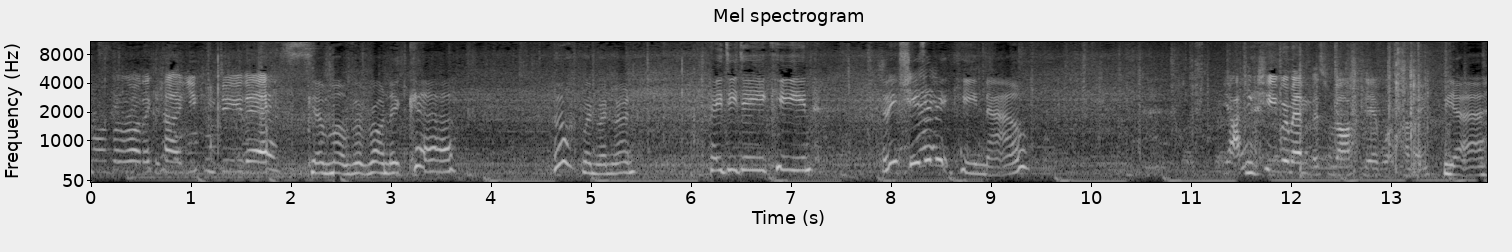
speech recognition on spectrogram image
Come on, Veronica, you can do this. Come on, Veronica. Oh, run, run, run. Hey, Dee Dee, you keen? I think she's a bit keen now. Yeah, I think she remembers from last year what's coming. Yeah.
